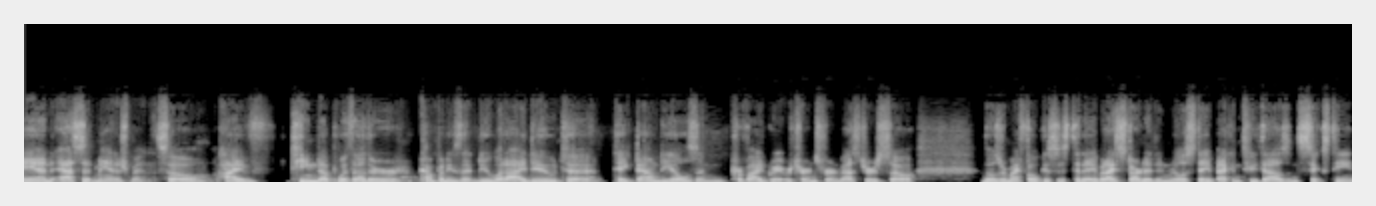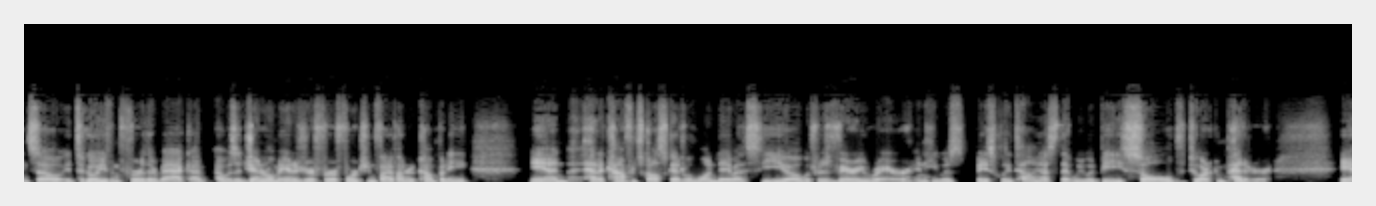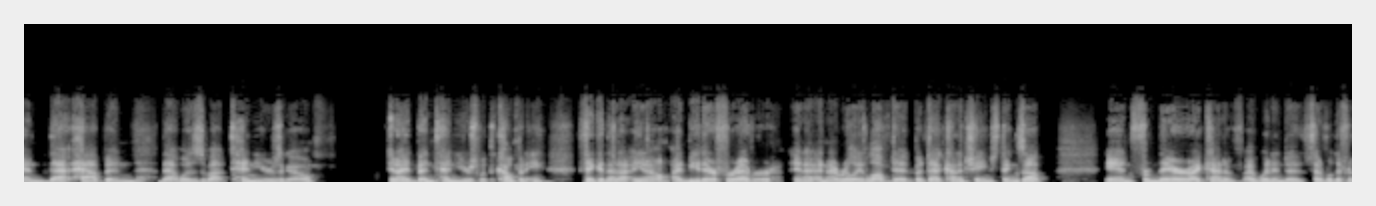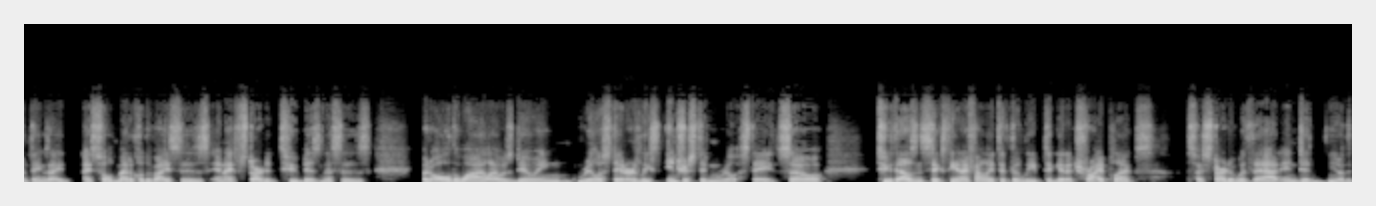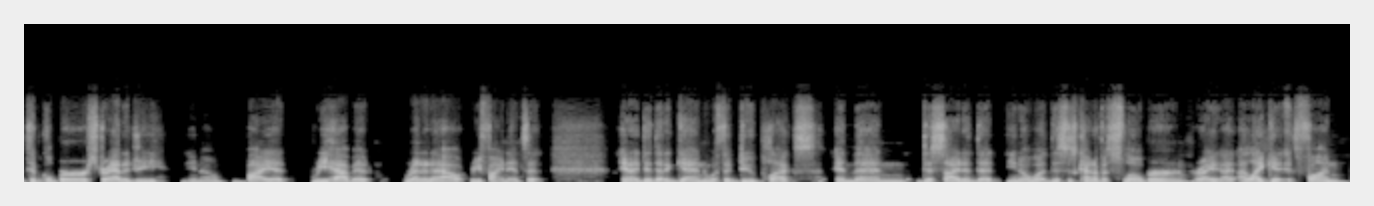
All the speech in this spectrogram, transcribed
and asset management. So, I've teamed up with other companies that do what I do to take down deals and provide great returns for investors. So, those are my focuses today. But I started in real estate back in 2016. So to go even further back, I, I was a general manager for a Fortune 500 company and had a conference call scheduled one day by the CEO, which was very rare. And he was basically telling us that we would be sold to our competitor. And that happened, that was about 10 years ago. And I had been 10 years with the company thinking that, I, you know, I'd be there forever. And I, and I really loved it. But that kind of changed things up and from there i kind of i went into several different things i, I sold medical devices and i started two businesses but all the while i was doing real estate or at least interested in real estate so 2016 i finally took the leap to get a triplex so i started with that and did you know the typical BRRRR strategy you know buy it rehab it rent it out refinance it and I did that again with a duplex and then decided that, you know what, this is kind of a slow burn, right? I, I like it. It's fun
